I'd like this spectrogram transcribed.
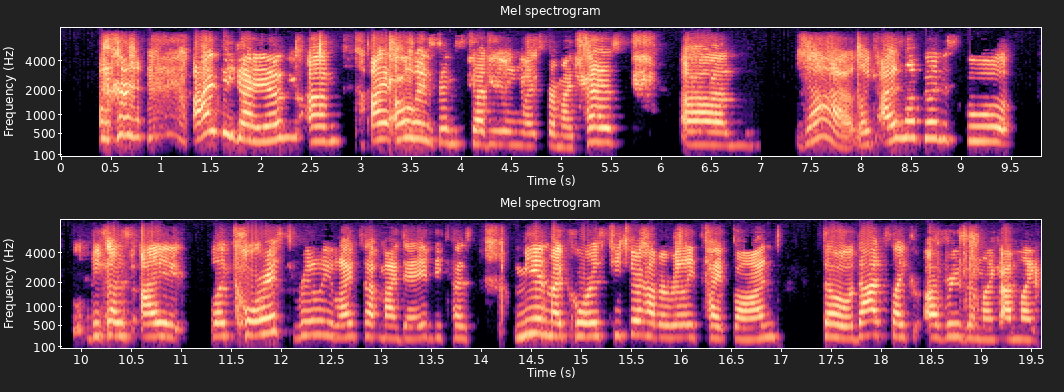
I think I am. Um, I always been studying like for my tests. Um, yeah, like I love going to school because I like chorus really lights up my day because me and my chorus teacher have a really tight bond. So that's like a reason like I'm like,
